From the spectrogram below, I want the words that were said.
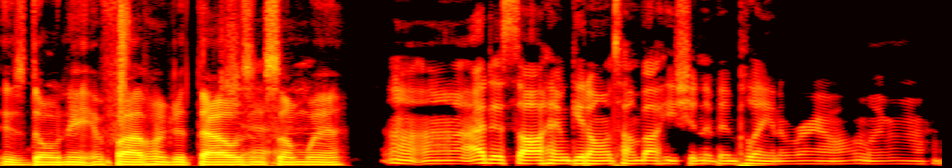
is donating 500000 Shut up. somewhere Uh-uh. I just saw him get on talking about he shouldn't have been playing around. I'm like, mhm.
